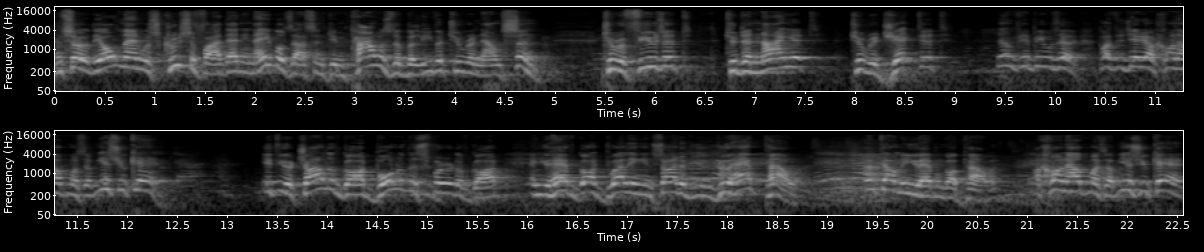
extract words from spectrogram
And so the old man was crucified. That enables us and empowers the believer to renounce sin, to refuse it, to deny it, to reject it. Some people say, Pastor Jerry, I can't help myself. Yes, you can. If you're a child of God, born of the Spirit of God, and you have God dwelling inside of you, you have power. Don't tell me you haven't got power. I can't help myself. Yes, you can.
